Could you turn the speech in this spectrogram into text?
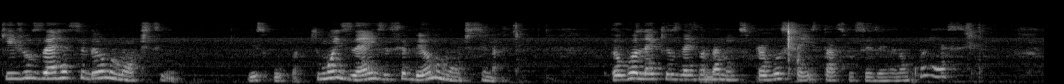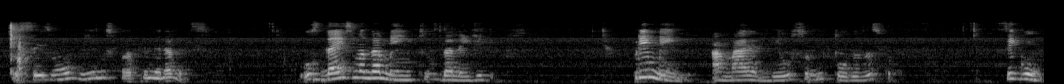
que José recebeu no Monte Sinai. Desculpa, que Moisés recebeu no Monte Sinai. Então, eu vou ler aqui os dez mandamentos para vocês, tá? Se vocês ainda não conhecem, vocês vão ouvi-los pela primeira vez. Os dez mandamentos da lei de Deus. Primeiro, amar a Deus sobre todas as coisas. Segundo,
